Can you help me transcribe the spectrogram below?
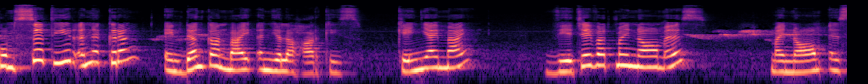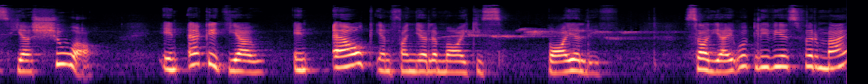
Kom sit hier in een kring en dink aan my in jylle harkies. Ken jy my? Weet jy wat my naam is? My naam is Yeshua en ek het jou en elk een van jylle maaikies baie lief. Sal jy ook lief wees vir my?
